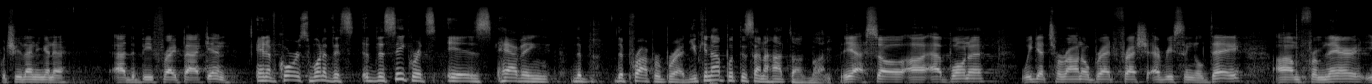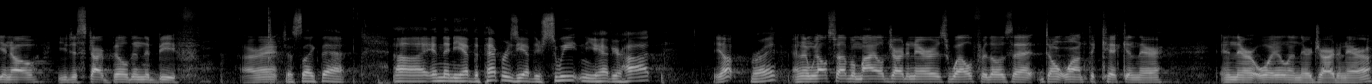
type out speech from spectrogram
which you're then going to add the beef right back in. And of course, one of the the secrets is having the the proper bread. You cannot put this on a hot dog bun. Yeah, so uh, at Buona, we get Turano bread fresh every single day. Um, from there, you know, you just start building the beef. All right? just like that. Uh, and then you have the peppers, you have your sweet, and you have your hot, Yep. right? And then we also have a mild giardiniera as well for those that don't want the kick in their in their oil in their giardiniera.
